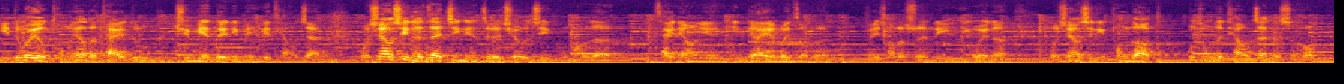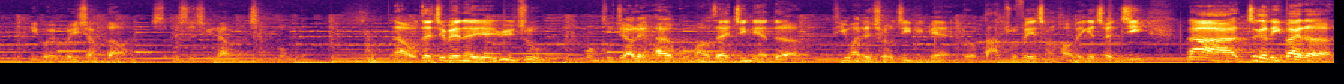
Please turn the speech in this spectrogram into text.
你都会用同样的态度去面对你每一个挑战。我相信呢，在今年这个球季，古毛的菜鸟年应该也会走得非常的顺利。因为呢，我相信你碰到不同的挑战的时候，你会回想到什么事情让你成功的。那我在这边呢，也预祝。孟祖教练还有古毛在今年的 T1 的球季里面都打出非常好的一个成绩。那这个礼拜的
